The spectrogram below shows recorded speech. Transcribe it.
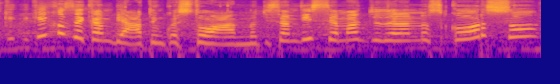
che, che cosa è cambiato in questo anno? Ci siamo visti a maggio dell'anno scorso.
